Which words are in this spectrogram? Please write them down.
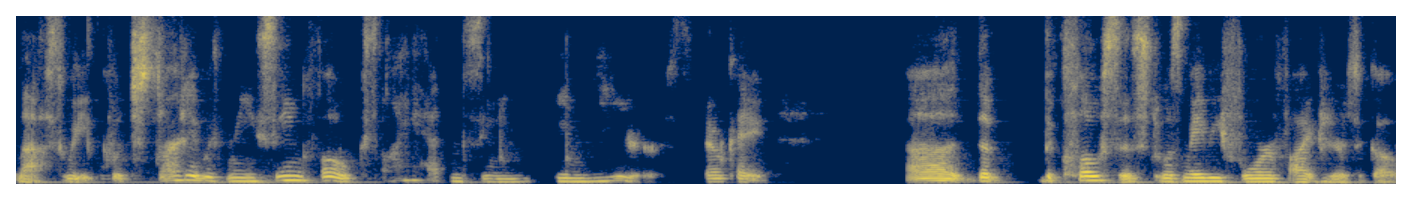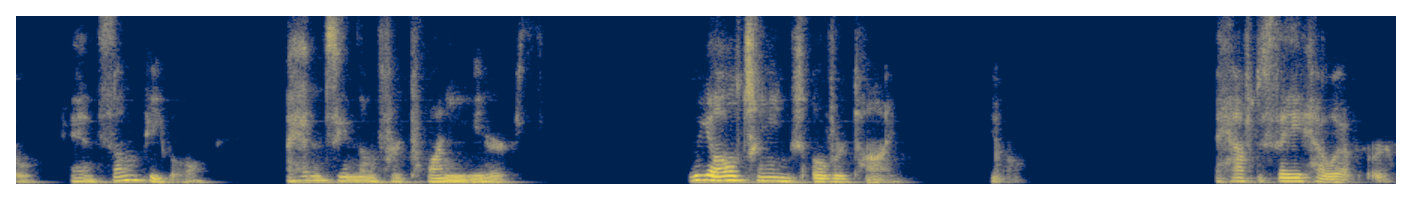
last week, which started with me seeing folks I hadn't seen in years. Okay. Uh, the the closest was maybe four or five years ago. And some people, I hadn't seen them for 20 years. We all change over time, you know. I have to say, however,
